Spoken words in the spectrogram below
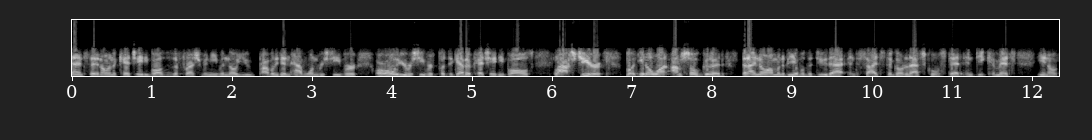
sense that I'm going to catch 80 balls as a freshman, even though you probably didn't have one receiver or all your receivers put together catch 80 balls last year. But you know what, I'm so good that I know I'm going to be able to do that, and decides to go to that school instead and decommits, you know,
